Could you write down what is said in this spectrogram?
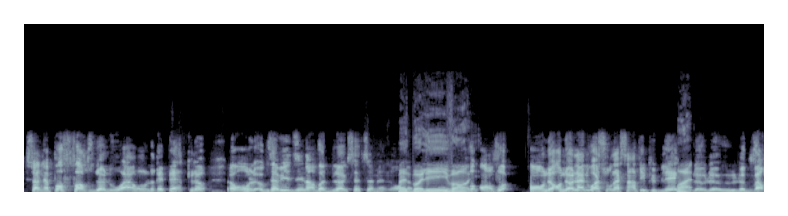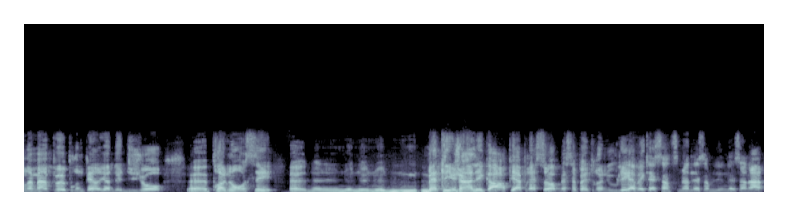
Ça n'a pas force de loi, on le répète là. vous avez dit dans votre blog cette semaine. On, ils vont... on, voit. On a, on a, la loi sur la santé publique. Le, gouvernement peut, pour une période de 10 jours, euh, prononcer, euh, mettre les gens à l'écart, puis après ça, ben, ça peut être renouvelé avec l'assentiment de l'Assemblée nationale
